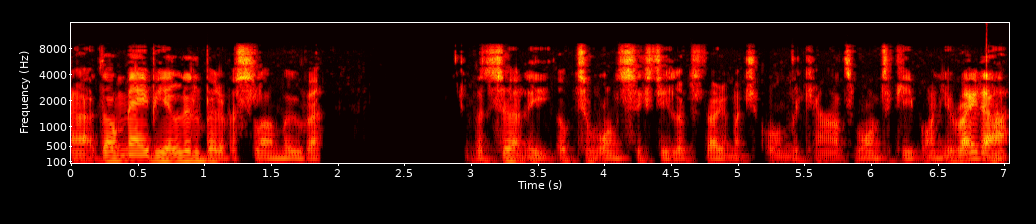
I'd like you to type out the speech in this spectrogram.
uh, though maybe a little bit of a slow mover. But certainly up to 160 looks very much on the cards. One to keep on your radar.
